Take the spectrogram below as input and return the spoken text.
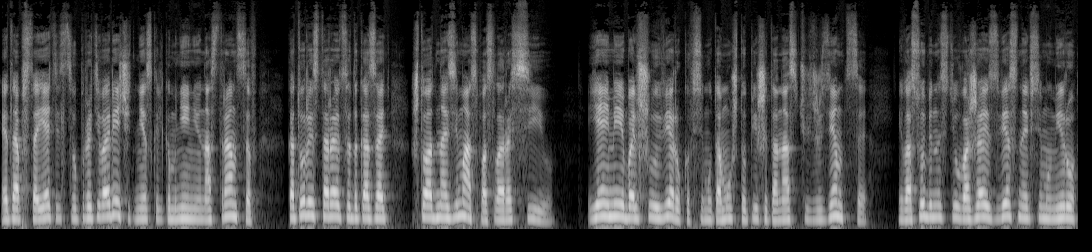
Это обстоятельство противоречит несколько мнению иностранцев, которые стараются доказать, что одна зима спасла Россию. Я имею большую веру ко всему тому, что пишет о нас чужеземцы, и в особенности уважаю известное всему миру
